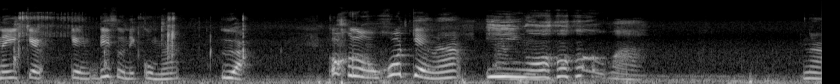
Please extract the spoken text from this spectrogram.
ในเก่งเก่งที่สุดในกลุ่มนะฮะเอือก็คือเขาโคตรเก่งนะฮะอีโง่มานะ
